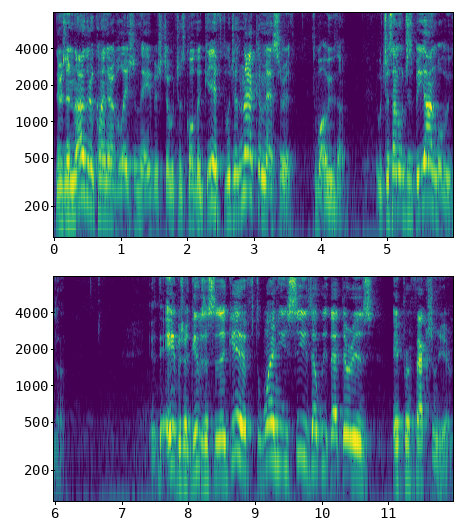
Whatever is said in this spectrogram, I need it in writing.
There's another kind of revelation in the Abishter, which is called a gift, which is not commensurate to what we've done, which is something which is beyond what we've done. The Abishter gives us as a gift when he sees that we that there is a perfection here.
